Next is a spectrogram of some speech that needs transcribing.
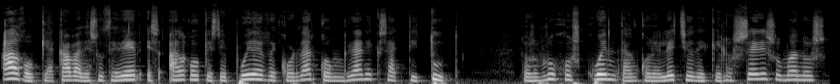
Algo que acaba de suceder es algo que se puede recordar con gran exactitud. Los brujos cuentan con el hecho de que los seres humanos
